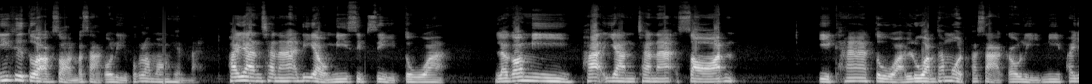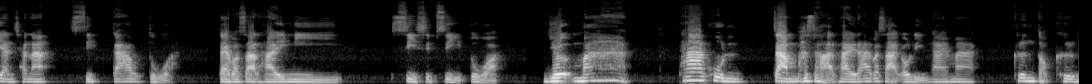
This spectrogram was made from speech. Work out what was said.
นี่คือตัวอักษรภาษาเกาหลีพวกเรามองเห็นไหมพยัญชนะเดี่ยวมี 14 ตัว แล้วก็มีพยัญชนะซ้อนอีก 5 ตัว รวมทั้งหมดภาษาเกาหลีมีพยัญชนะ 19 ตัว แต่ภาษาไทยมี 44 ตัว เยอะมาก ถ้าคุณจำภาษาไทยได้ภาษาเกาหลีง่ายมาก ครึ่งต่อครึ่ง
